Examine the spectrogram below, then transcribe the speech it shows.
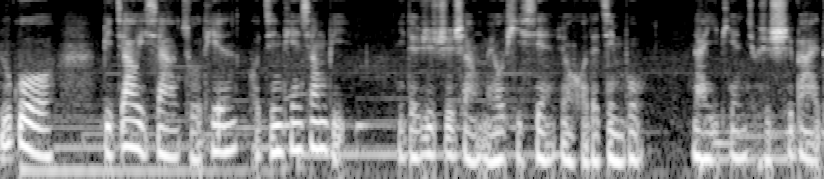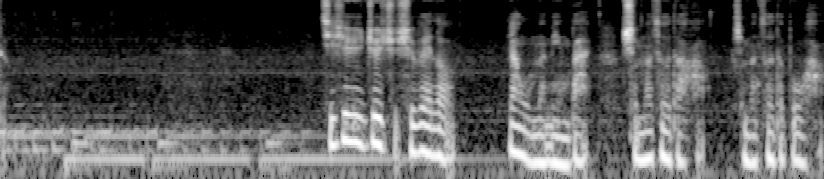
如果比较一下昨天和今天相比，你的日志上没有体现任何的进步，那一天就是失败的。其实日志只是为了让我们明白什么做得好，什么做得不好，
